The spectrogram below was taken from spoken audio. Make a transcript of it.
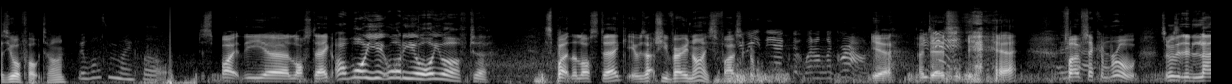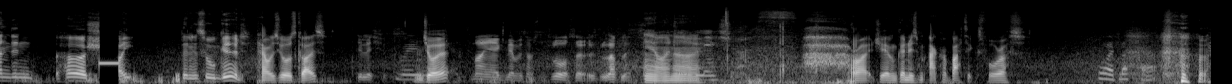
It's your fault, Tan. It wasn't my fault. Despite the uh, lost egg. Oh, what are you? What are you? What are you after? Despite the lost egg, it was actually very nice. Five Did you eat the egg that went on the ground? Yeah, I did. did? Yeah. Five second rule. As long as it didn't land in her shite, then it's all good. How was yours, guys? Delicious. Enjoy it. My egg never touched the floor, so it was lovely. Yeah, I know. Delicious. All right, Jim, I'm going to do some acrobatics for us. Oh, I'd love that.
